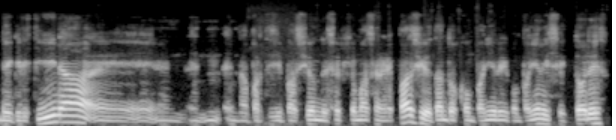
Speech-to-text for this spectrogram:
de Cristina, eh, en, la participación de Sergio Massa en el espacio y de tantos compañeros y compañeras y sectores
